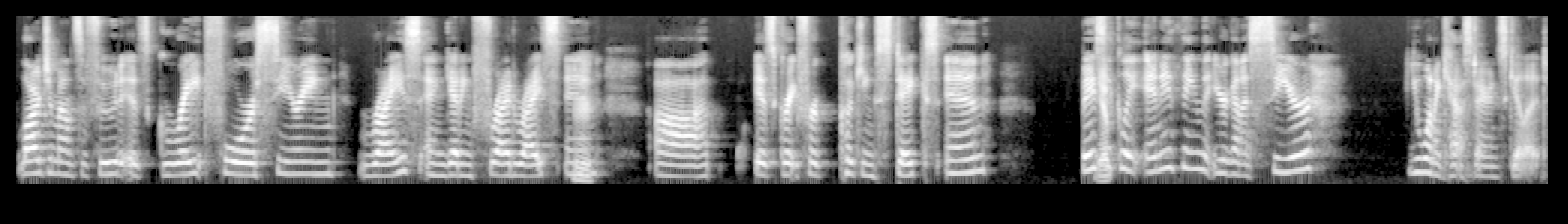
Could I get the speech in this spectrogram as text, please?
large amounts of food. It's great for searing rice and getting fried rice in. Uh, it's great for cooking steaks in. Basically, anything that you're gonna sear, you want a cast iron skillet.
